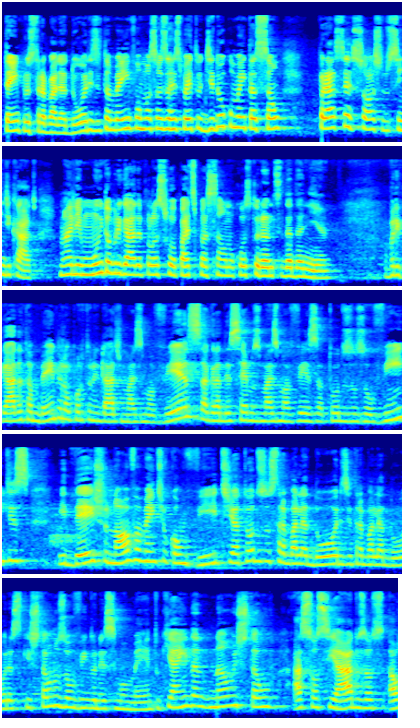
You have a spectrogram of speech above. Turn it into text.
tem para os trabalhadores e também informações a respeito de documentação para ser sócio do sindicato. Marli, muito obrigada pela sua participação no Costurando Cidadania. Obrigada também pela oportunidade mais uma vez. Agradecemos mais uma vez a todos os ouvintes. E deixo novamente o convite a todos os trabalhadores e trabalhadoras que estão nos ouvindo nesse momento, que ainda não estão associados ao, ao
